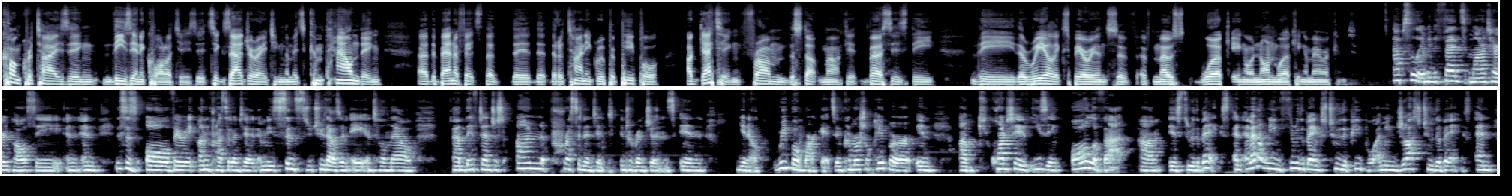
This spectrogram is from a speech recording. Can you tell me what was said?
concretizing these inequalities. It's exaggerating them. It's compounding uh, the benefits that, the, that, that a tiny group of people are getting from the stock market versus the the the real experience of, of most working or non-working Americans. Absolutely. I mean, the Fed's monetary policy, and, and this is all very unprecedented. I mean, since 2008 until now, um, they've done just unprecedented interventions in you know, repo markets, in commercial paper, in um, quantitative easing, all of that um, is through the banks. And, and I don't mean through the banks to the people. I mean just to the banks. And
